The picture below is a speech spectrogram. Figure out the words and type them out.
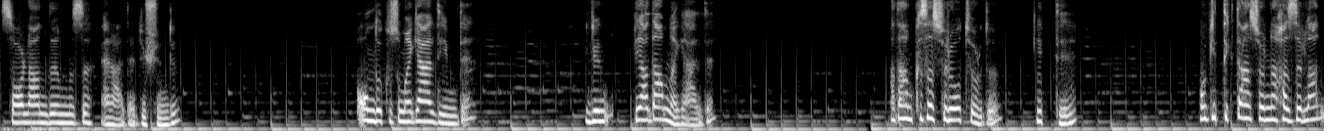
zorlandığımızı herhalde düşündü. 19'uma geldiğimde bir gün bir adamla geldi. Adam kısa süre oturdu, gitti. O gittikten sonra hazırlan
